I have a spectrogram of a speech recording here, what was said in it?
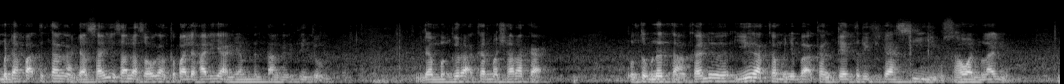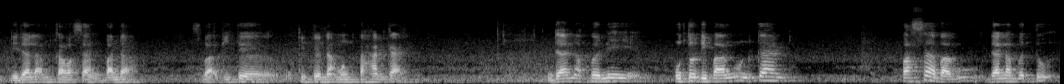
mendapat tentangan. Dan saya salah seorang kepala harian yang menentang itu dan menggerakkan masyarakat untuk menentang. Kerana ia akan menyebabkan gentrifikasi usahawan Melayu di dalam kawasan bandar sebab kita kita nak mempertahankan. Dan apa ni untuk dibangunkan pasar baru dalam bentuk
